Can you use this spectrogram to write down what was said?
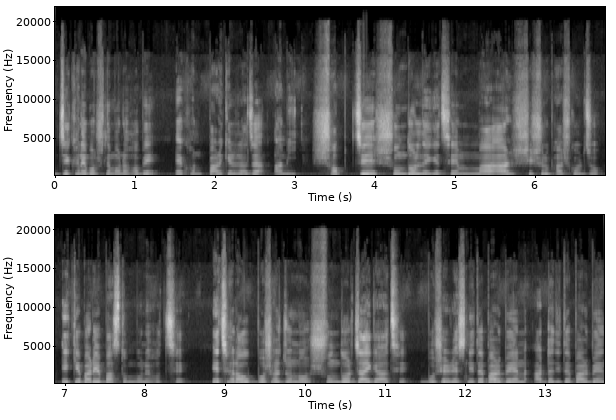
যেখানে বসলে মনে হবে, এখন পার্কের রাজা আমি। সবচেয়ে সুন্দর লেগেছে মা আর শিশুর ভাস্কর্য। একেবারে বাস্তব মনে হচ্ছে। এছাড়াও বসার জন্য সুন্দর জায়গা আছে। বসে রেস্ট নিতে পারবেন, আড্ডা দিতে পারবেন।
